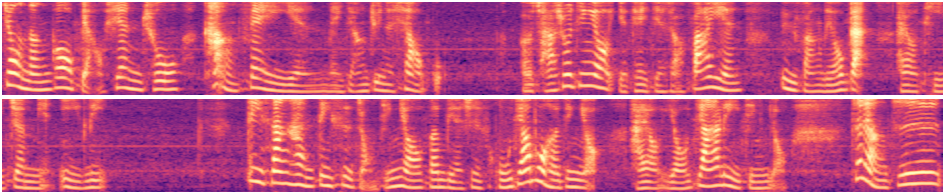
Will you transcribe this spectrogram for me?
就能够表现出抗肺炎霉浆菌的效果。而茶树精油也可以减少发炎、预防流感，还有提振免疫力。第三和第四种精油分别是胡椒薄荷精油，还有尤加利精油。这两支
